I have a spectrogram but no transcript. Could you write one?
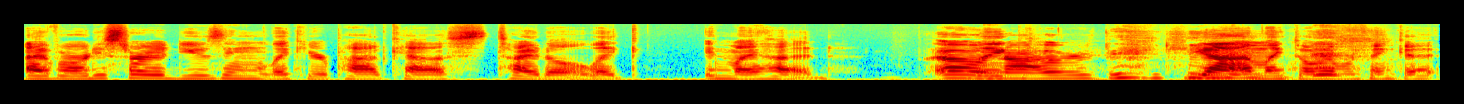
I've already started using like your podcast title like in my head. Oh, Like- not overthinking. Yeah, I'm like don't overthink it.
